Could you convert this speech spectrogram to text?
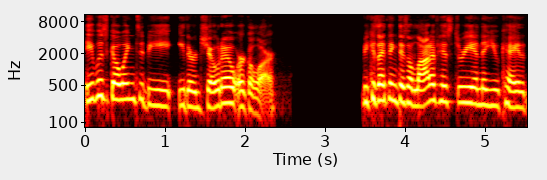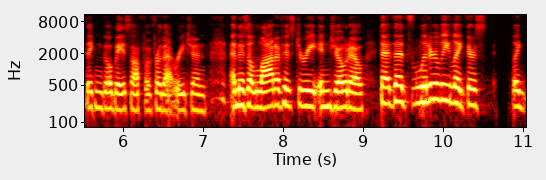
it was going to be either Johto or Galar. Because I think there's a lot of history in the UK that they can go based off of for that region, and there's a lot of history in Johto that that's literally like there's like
